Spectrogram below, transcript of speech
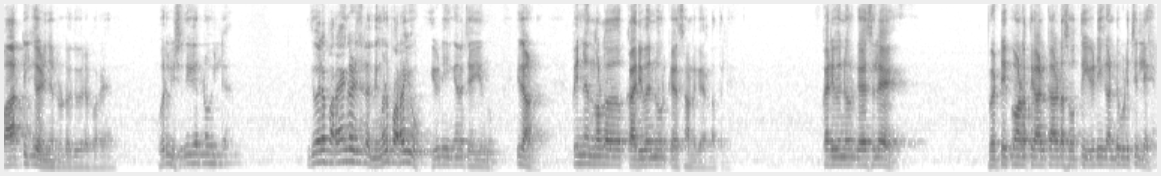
പാർട്ടിക്ക് കഴിഞ്ഞിട്ടുണ്ടോ ഇതുവരെ പറയാൻ. ഒരു വിശദീകരണവും ഇല്ല. ഇതുവരെ പറയാൻ കഴിഞ്ഞിട്ടില്ല. നിങ്ങൾ പറയൂ. ഇ ഡി ഇങ്ങനെ ചെയ്യുന്നു. ഇതാണ്. പിന്നെ എന്നുള്ളത് കരുവന്നൂർ കേസാണ് കേരളത്തിൽ കരുവന്നൂർ കേസിലെ വെട്ടിപ്പ് നടത്തിയ ആൾക്കാരുടെ സ്വത്ത് ഇ ഡി കണ്ടുപിടിച്ചില്ലേ?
